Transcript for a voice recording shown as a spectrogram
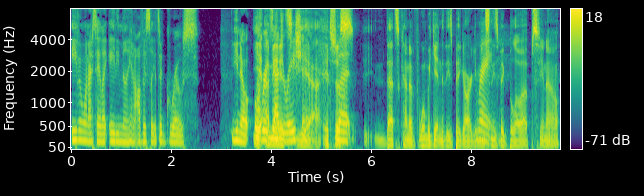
even when I say like 80 million, obviously it's a gross, you know, Yeah, I over mean, it's- exaggeration. yeah, it's just that's kind of when we get into these big arguments Right. and these big blowups, you know,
